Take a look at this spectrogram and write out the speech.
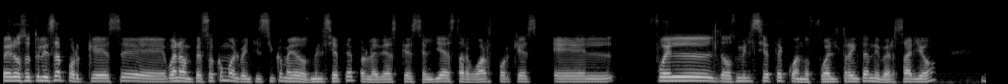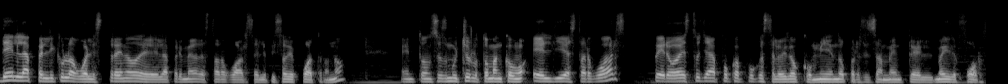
pero se utiliza porque es, eh, bueno, empezó como el 25 de mayo de 2007, pero la idea es que es el día de Star Wars porque es el, fue el 2007 cuando fue el 30 aniversario de la película o el estreno de la primera de Star Wars, el episodio 4, ¿no? Entonces muchos lo toman como el día de Star Wars, pero esto ya poco a poco se lo ha ido comiendo precisamente el May the 4th.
